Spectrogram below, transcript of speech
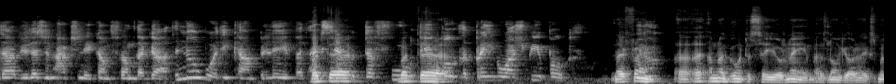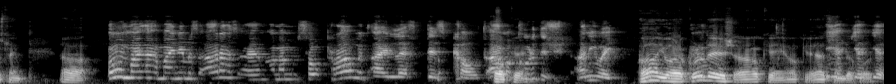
that religion actually comes from the God. Nobody can believe it But, except uh, the fool but, uh, people, the brainwashed people. My friend, uh, I'm not going to say your name as long as you are an ex-Muslim. Uh, Oh, my my name is Aras. I'm, I'm so proud I left this cult. I'm Okay. a Kurdish. Anyway, oh, you are a Kurdish. Uh, okay, okay, that's yeah, wonderful. yeah,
